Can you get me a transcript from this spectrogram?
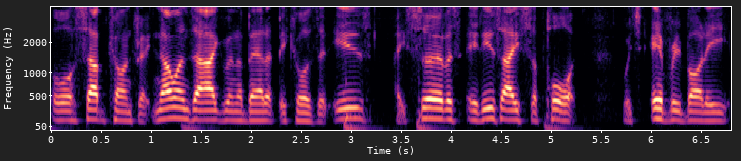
or subcontract. No one's arguing about it because it is a service, it is a support which everybody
